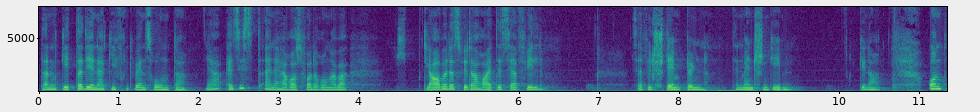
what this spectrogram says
dann geht da die Energiefrequenz runter. Ja, es ist eine Herausforderung, aber ich glaube, dass wir da heute sehr viel, sehr viel Stempeln den Menschen geben. Genau. Und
